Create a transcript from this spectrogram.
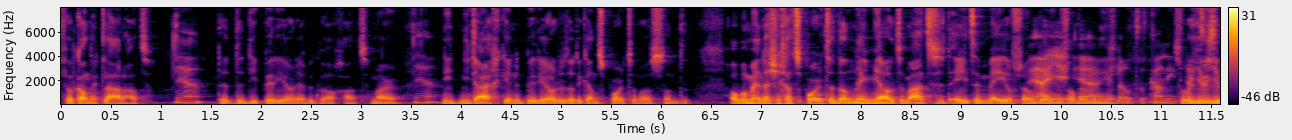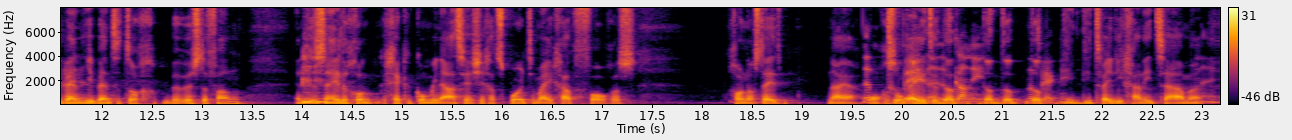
veel kant-en-klaar had. Ja, De, de, die periode heb ik wel gehad. Maar ja. niet, niet eigenlijk in de periode dat ik aan het sporten was. Want op het moment dat je gaat sporten, dan neem je automatisch het eten mee of zo. Ja, een je- of andere ja, manier. klopt. Dat kan niet. Zo, je, je, bent, je bent er toch bewuster van. En het is een hele gewoon gekke combinatie als je gaat sporten, maar je gaat vervolgens gewoon nog steeds nou ja, Dat ongezond eten, eten. dat kan niet. Dat, dat, Dat dat, werkt die, niet. die twee die gaan niet samen. Nee.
